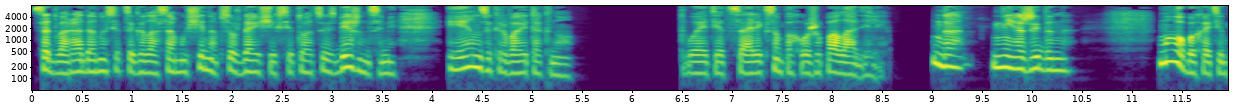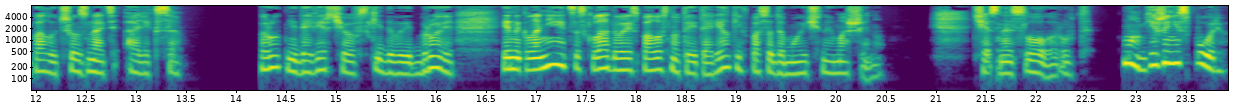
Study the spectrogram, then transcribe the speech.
Со двора доносятся голоса мужчин, обсуждающих ситуацию с беженцами, и Энн закрывает окно. «Твой отец с Алексом, похоже, поладили». «Да, неожиданно. Мы оба хотим получше узнать Алекса». Рут недоверчиво вскидывает брови и наклоняется, складывая сполоснутые тарелки в посудомоечную машину. «Честное слово, Рут. Мам, я же не спорю.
